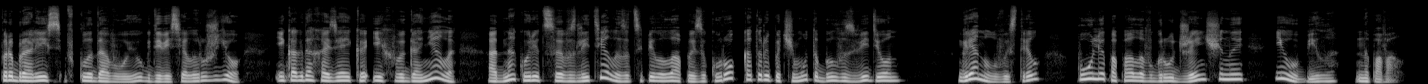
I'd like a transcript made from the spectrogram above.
пробрались в кладовую, где висело ружье, и когда хозяйка их выгоняла, одна курица взлетела, зацепила лапой за курок, который почему-то был взведен. Грянул выстрел, пуля попала в грудь женщины и убила наповал.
